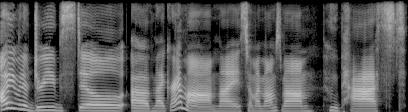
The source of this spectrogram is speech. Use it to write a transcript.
I even have dreams still of my grandma, my so my mom's mom who passed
